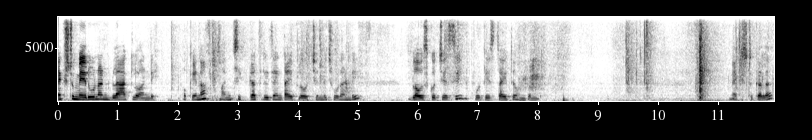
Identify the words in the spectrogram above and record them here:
నెక్స్ట్ మెరూన్ అండ్ బ్లాక్లో అండి. ఓకేనా? మంచి కత్ డిజైన్ టైప్లో వచ్చింది చూడండి. బ్లౌజ్కి వచ్చేసి బుటీస్తో అయితే ఉంటుంది. Next colour.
